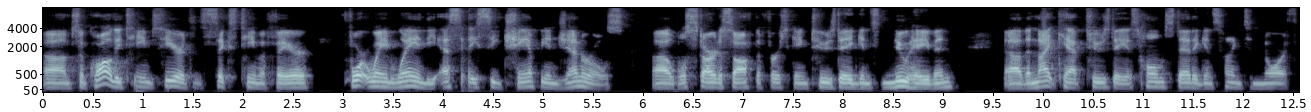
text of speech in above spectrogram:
Um, some quality teams here. It's a six team affair. Fort Wayne Wayne, the SAC champion generals, uh, will start us off the first game Tuesday against New Haven. Uh, the nightcap Tuesday is Homestead against Huntington North.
